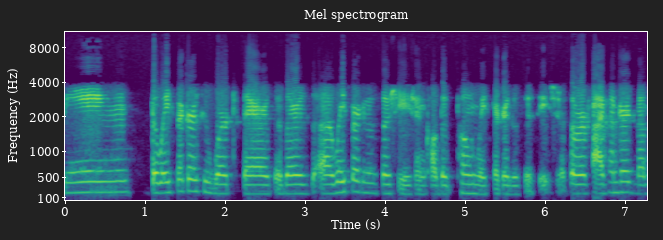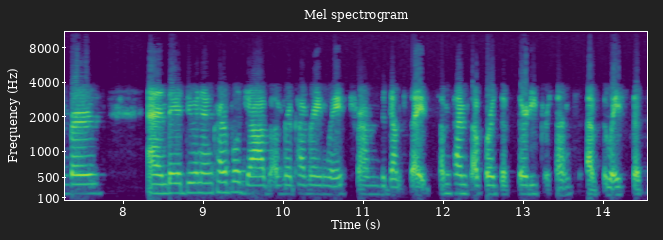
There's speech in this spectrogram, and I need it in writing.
seeing the waste pickers who work there. So there's a waste pickers association called the Kpone Waste Pickers Association. It's over 500 members, and they do an incredible job of recovering waste from the dump sites. Sometimes upwards of 30% of the waste that's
